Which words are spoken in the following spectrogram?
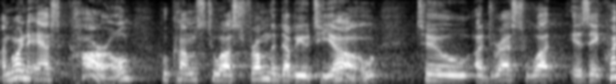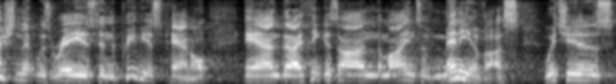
I'm going to ask Carl, who comes to us from the WTO, to address what is a question that was raised in the previous panel and that I think is on the minds of many of us, which is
